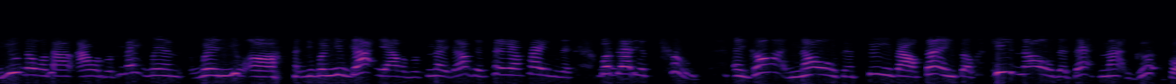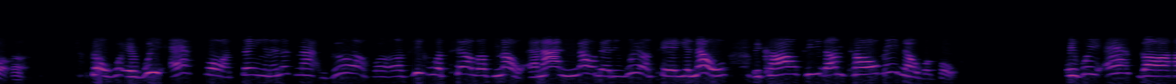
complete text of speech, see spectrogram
you know I, I was a snake when when you uh when you got me I was a snake. I'm just paraphrasing it, but that is true. And God knows and sees our things, so He knows that that's not good for us. So if we ask for a thing and it's not good for us, He will tell us no. And I know that He will tell you no because He done told me no before. If we ask God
